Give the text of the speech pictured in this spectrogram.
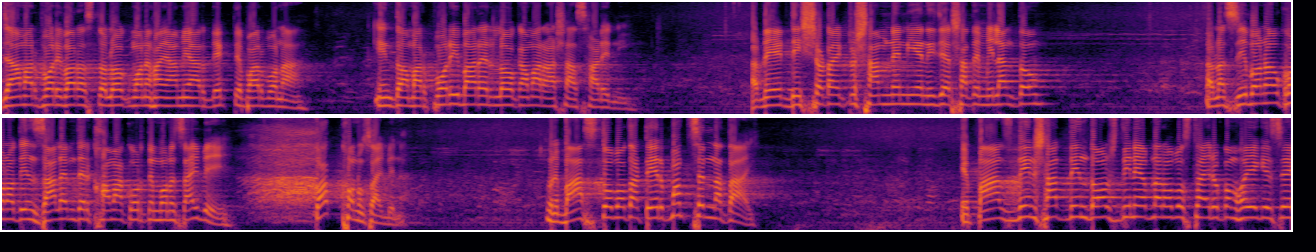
যে আমার পরিবারস্থ লোক মনে হয় আমি আর দেখতে পারব না। কিন্তু আমার পরিবারের লোক আমার আশা ছাড়েনি। আপনি এই দৃশ্যটা একটু সামনে নিয়ে নিজের সাথে মিলান তো। আপনার জীবনেও কোনোদিন জালেমদের ক্ষমা করতে মনে চাইবে? কখনো চাইবে না। মানে বাস্তবতা টের পাচ্ছেন না তাই। এ পাঁচ দিন, সাত দিন, দশ দিনে আপনার অবস্থা এরকম হয়ে গেছে।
